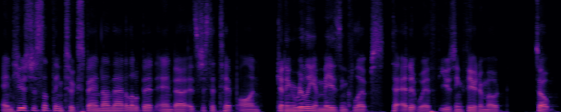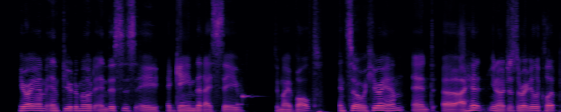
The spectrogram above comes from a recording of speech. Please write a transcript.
and here's just something to expand on that a little bit and uh, it's just a tip on getting really amazing clips to edit with using theater mode. So here I am in theater mode and this is a, a game that I saved to my vault. And so here I am and uh, I hit you know just a regular clip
